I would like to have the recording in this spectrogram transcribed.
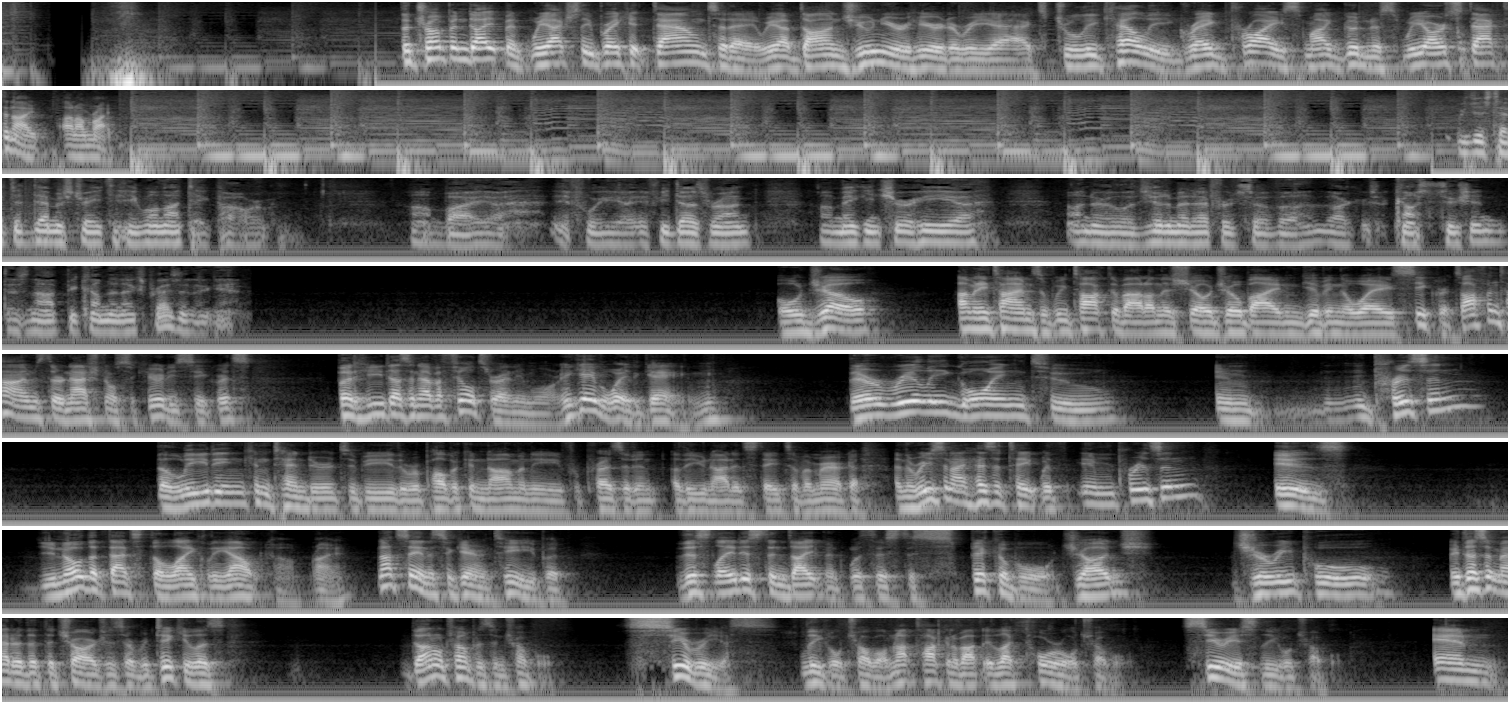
The Trump indictment, we actually break it down today. We have Don Jr. here to react, Julie Kelly, Greg Price. My goodness, we are stacked tonight on I'm Right. We just have to demonstrate that he will not take power um, by, uh, if we, uh, if he does run, uh, making sure he uh, under legitimate efforts of uh, our Constitution, does not become the next president again. Old Joe, how many times have we talked about on this show Joe Biden giving away secrets? Oftentimes they're national security secrets, but he doesn't have a filter anymore. He gave away the game. They're really going to imprison the leading contender to be the Republican nominee for President of the United States of America. And the reason I hesitate with imprison is you know that that's the likely outcome, right? Not saying it's a guarantee, but this latest indictment with this despicable judge, jury pool, it doesn't matter that the charges are ridiculous. Donald Trump is in trouble. Serious legal trouble. I'm not talking about electoral trouble, serious legal trouble. And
